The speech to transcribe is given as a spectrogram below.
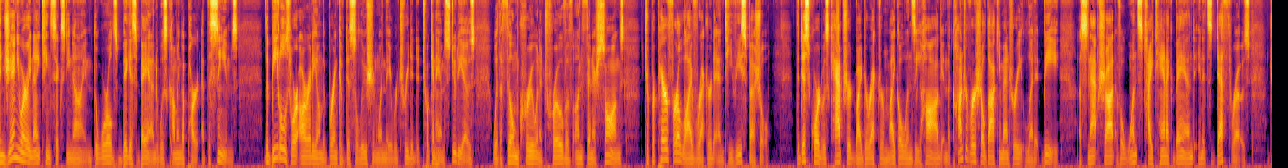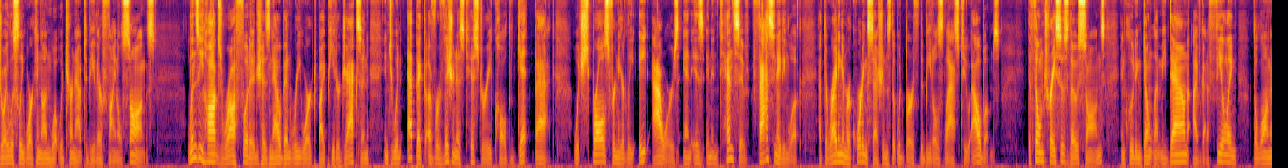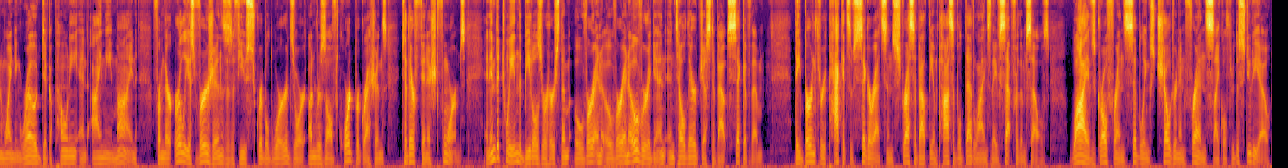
In January 1969, the world's biggest band was coming apart at the seams. The Beatles were already on the brink of dissolution when they retreated to Twickenham Studios with a film crew and a trove of unfinished songs to prepare for a live record and TV special. The discord was captured by director Michael Lindsay Hogg in the controversial documentary Let It Be, a snapshot of a once titanic band in its death throes, joylessly working on what would turn out to be their final songs. Lindsay Hogg's raw footage has now been reworked by Peter Jackson into an epic of revisionist history called Get Back, which sprawls for nearly eight hours and is an intensive, fascinating look at the writing and recording sessions that would birth the Beatles' last two albums. The film traces those songs, including Don't Let Me Down, I've Got a Feeling, The Long and Winding Road, Dig a Pony, and I Me Mine, from their earliest versions as a few scribbled words or unresolved chord progressions to their finished forms. And in between, the Beatles rehearse them over and over and over again until they're just about sick of them. They burn through packets of cigarettes and stress about the impossible deadlines they've set for themselves. Wives, girlfriends, siblings, children, and friends cycle through the studio.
